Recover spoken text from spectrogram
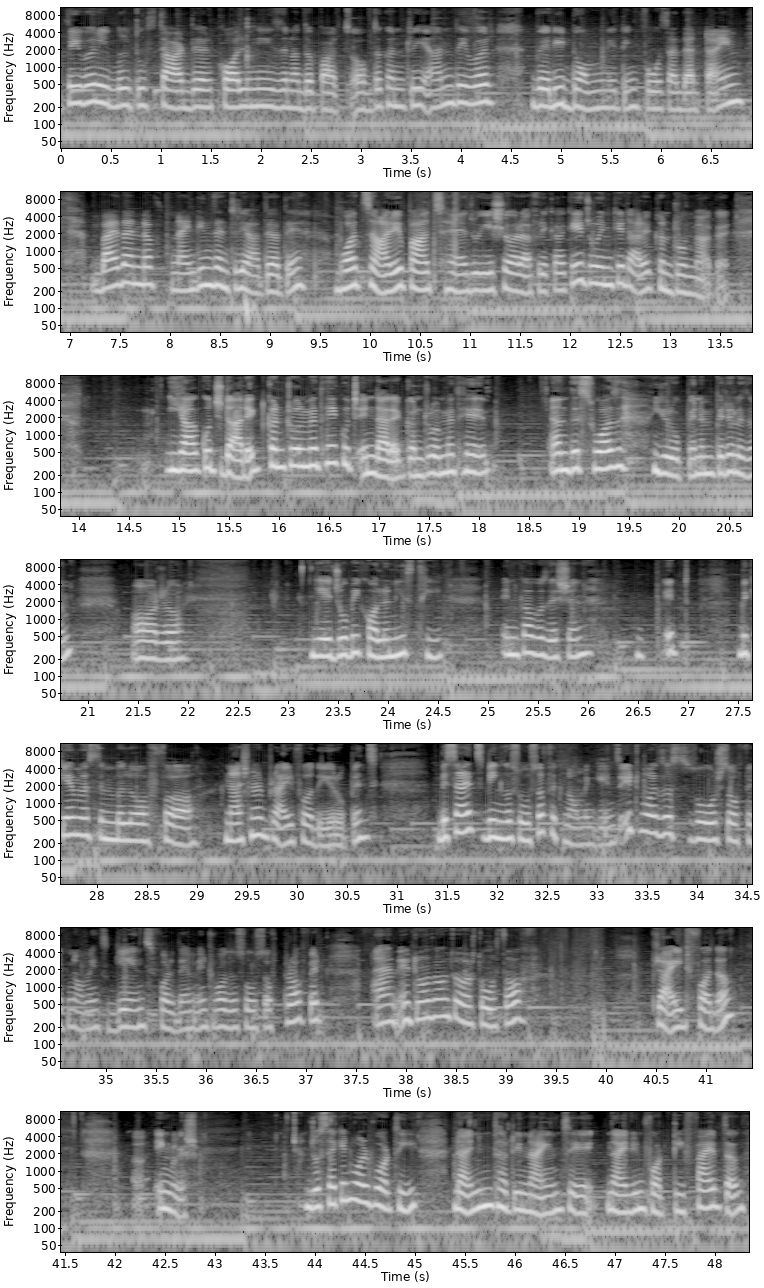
they were able to start their colonies in other parts of the country and they were very dominating force at that the end of 19th century आते आते बहुत सारे parts हैं जो Asia और Africa के जो इनके डायरेक्ट कंट्रोल में आ गए। या कुछ डायरेक्ट कंट्रोल में थे, कुछ इनडायरेक्ट कंट्रोल में थे। And this was European imperialism और ये जो भी कॉलोनीज थी, इनका position it became a symbol of national pride for the Europeans besides being source of economic gains it was a source of economic gains for them it was a source of profit and it was also a source of pride for the English जो second world war थी nineteen thirty nine से nineteen forty five तक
